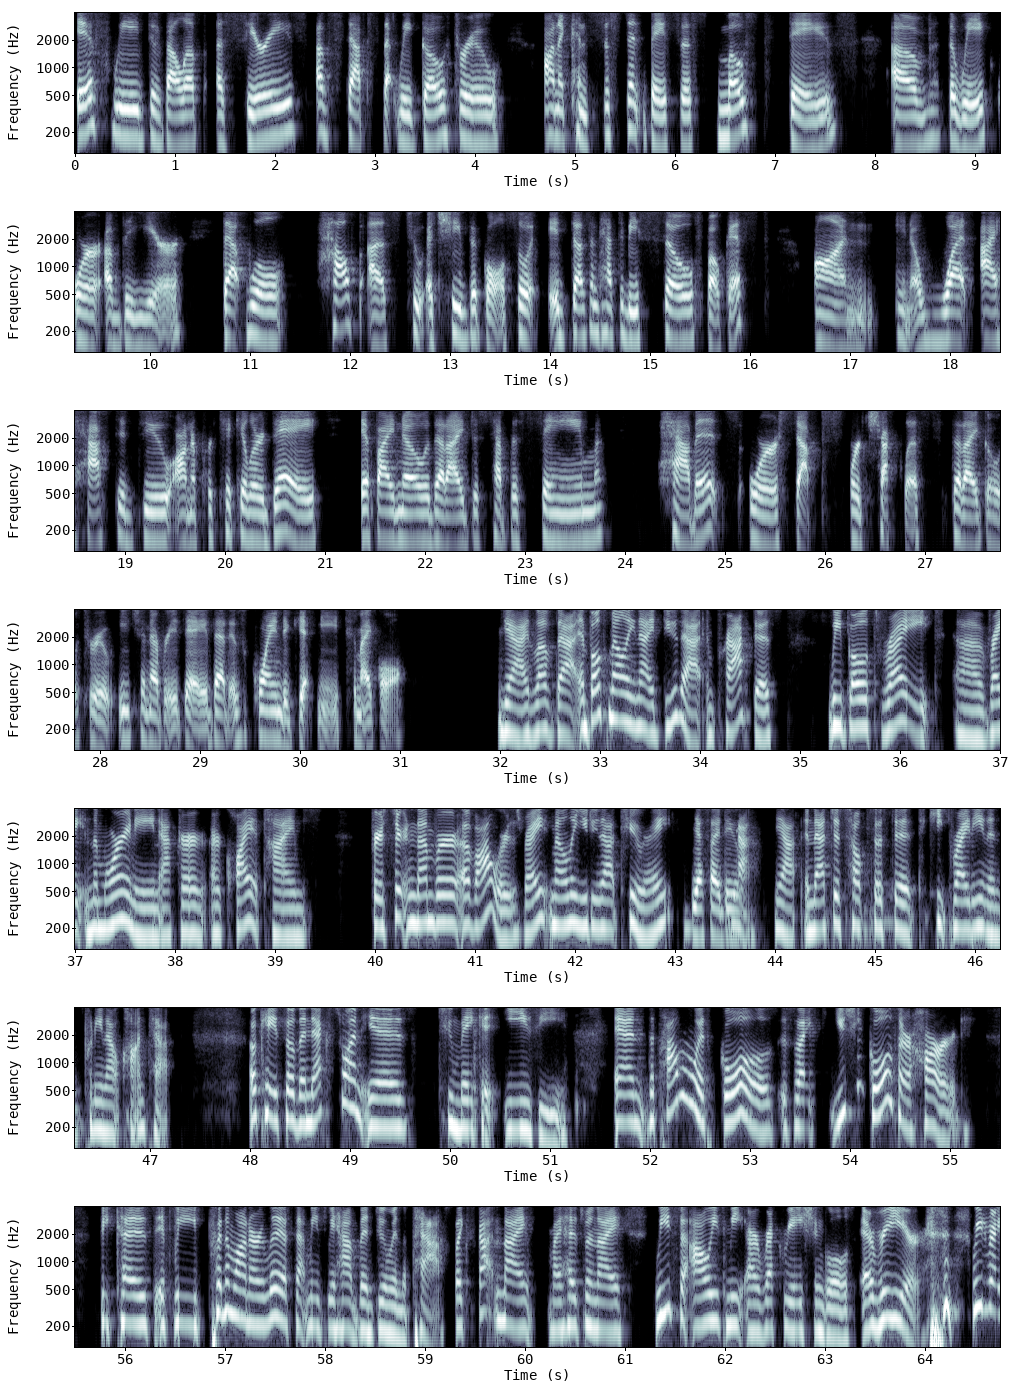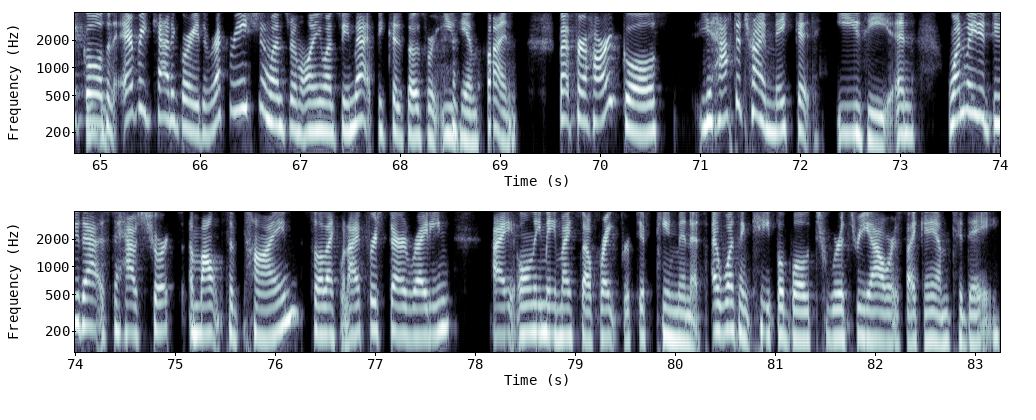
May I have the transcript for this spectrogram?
if we develop a series of steps that we go through on a consistent basis most days of the week or of the year that will help us to achieve the goal. So it doesn't have to be so focused on you know what i have to do on a particular day if i know that i just have the same habits or steps or checklists that i go through each and every day that is going to get me to my goal. Yeah i love that. And both Melly and i do that in practice. We both write uh, right in the morning after our, our quiet times for a certain number of hours, right? Melanie, you do that too, right? Yes, I do. Yeah. Yeah. And that just helps us to, to keep writing and putting out content. Okay, so the next one is to make it easy. And the problem with goals is like usually goals are hard because if we put them on our list, that means we haven't been doing in the past. Like Scott and I, my husband and I, we used to always meet our recreation goals every year. We'd write goals mm-hmm. in every category. The recreation ones were the only ones we met because those were easy and fun. But for hard goals, you have to try and make it easy. And one way to do that is to have short amounts of time. So, like when I first started writing, I only made myself write for 15 minutes. I wasn't capable two or three hours like I am today.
